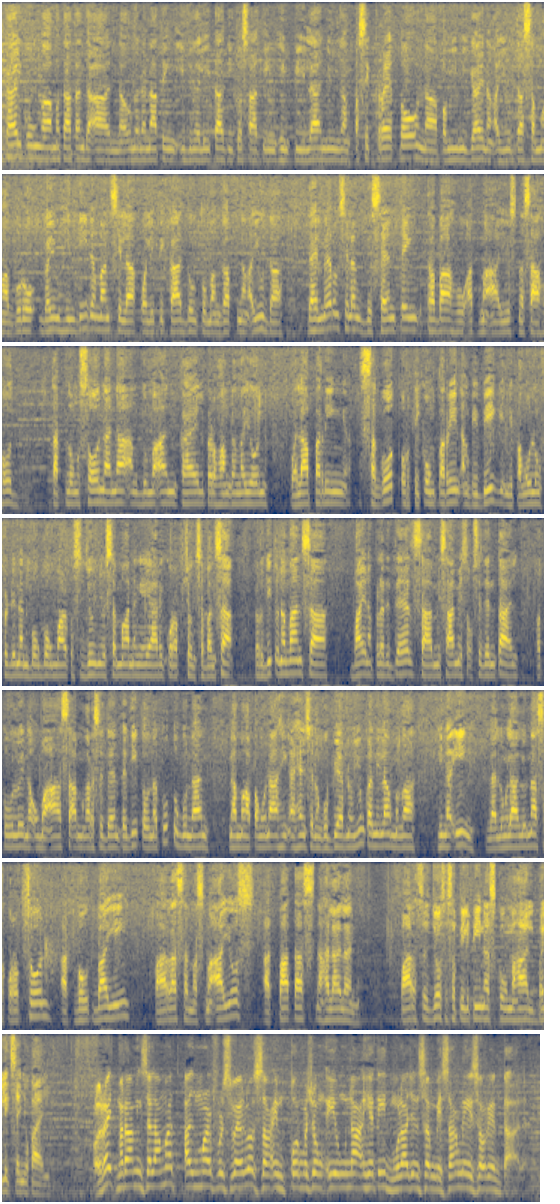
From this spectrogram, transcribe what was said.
Kyle, kung ah, matatandaan, nauna na nating ibinalita dito sa ating himpilan yung ang pasikreto na pamimigay ng ayuda sa mga guro. Gayong hindi naman sila kwalipikadong tumanggap ng ayuda dahil meron silang desenteng trabaho at maayos na sahod. Tatlong sona na ang dumaan, Kyle, pero hanggang ngayon wala pa ring sagot or tikom pa rin ang bibig ni Pangulong Ferdinand Bongbong Marcos Jr. sa mga nangyayaring korupsyon sa bansa. Pero dito naman sa bayan ng Plaridel sa Misamis Occidental, patuloy na umaasa ang mga residente dito na tutugunan ng mga pangunahing ahensya ng gobyerno yung kanilang mga hinaing, lalong-lalo na sa korupsyon at vote buying para sa mas maayos at patas na halalan. Para sa Diyos sa Pilipinas kung mahal, balik sa inyo, Kyle. Alright, maraming salamat Almar Forzuelos sa impormasyong iyong nahihatid mula dyan sa Misamis Oriental.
